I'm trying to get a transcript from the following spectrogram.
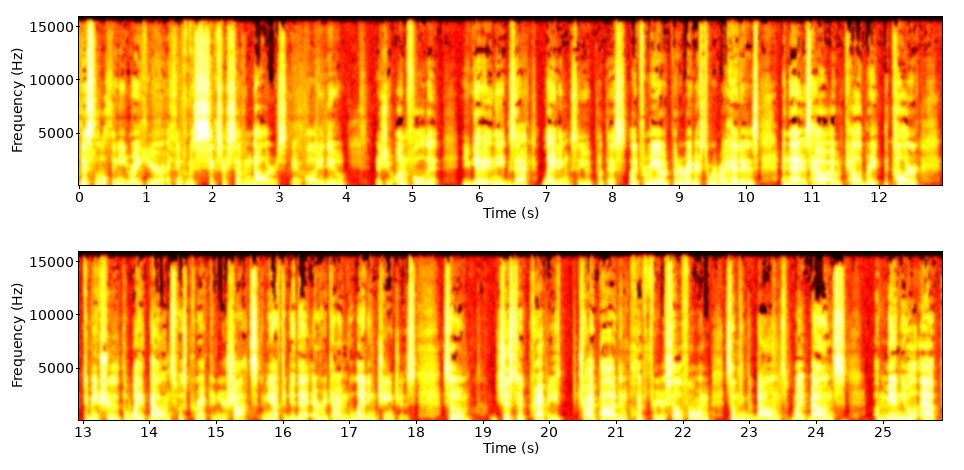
this little thingy right here i think it was six or seven dollars and all you do is you unfold it, you get it in the exact lighting. So you would put this, like for me, I would put it right next to where my head is. And that is how I would calibrate the color to make sure that the white balance was correct in your shots. And you have to do that every time the lighting changes. So just a crappy tripod and clip for your cell phone, something to balance white balance, a manual app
